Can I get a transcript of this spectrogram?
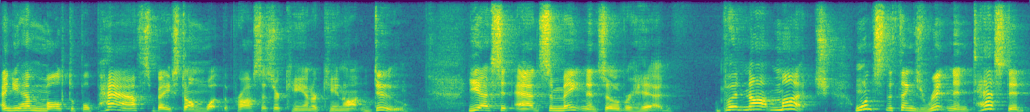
And you have multiple paths based on what the processor can or cannot do. Yes, it adds some maintenance overhead, but not much. Once the thing's written and tested,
